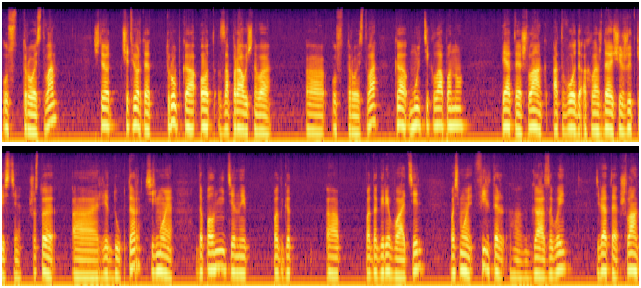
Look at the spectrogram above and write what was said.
устройство. Четвер... Четвертое трубка от заправочного а, устройства к мультиклапану. Пятое. Шланг отвода охлаждающей жидкости. Шестое. А, редуктор. Седьмое. Дополнительный подго... а, подогреватель. Восьмой. Фильтр а, газовый. Девятое. Шланг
